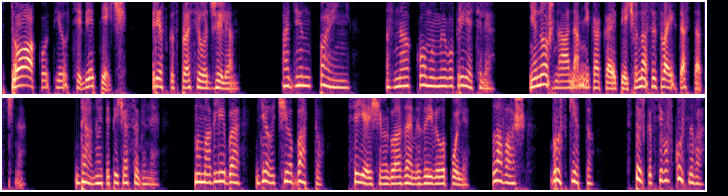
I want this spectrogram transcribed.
«Кто купил тебе печь?» — резко спросила Джиллиан. «Один парень, знакомый моего приятеля». «Не нужна нам никакая печь, у нас и своих достаточно». «Да, но эта печь особенная. Мы могли бы делать чиобатту», — сияющими глазами заявила Полли. «Лаваш, брускетту. Столько всего вкусного».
